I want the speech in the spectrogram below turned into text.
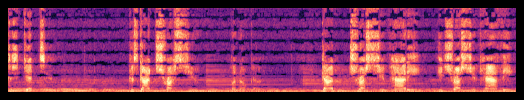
because you get to. Because God trusts you, Lanoka. God trusts you, Patty. He trusts you, Kathy.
